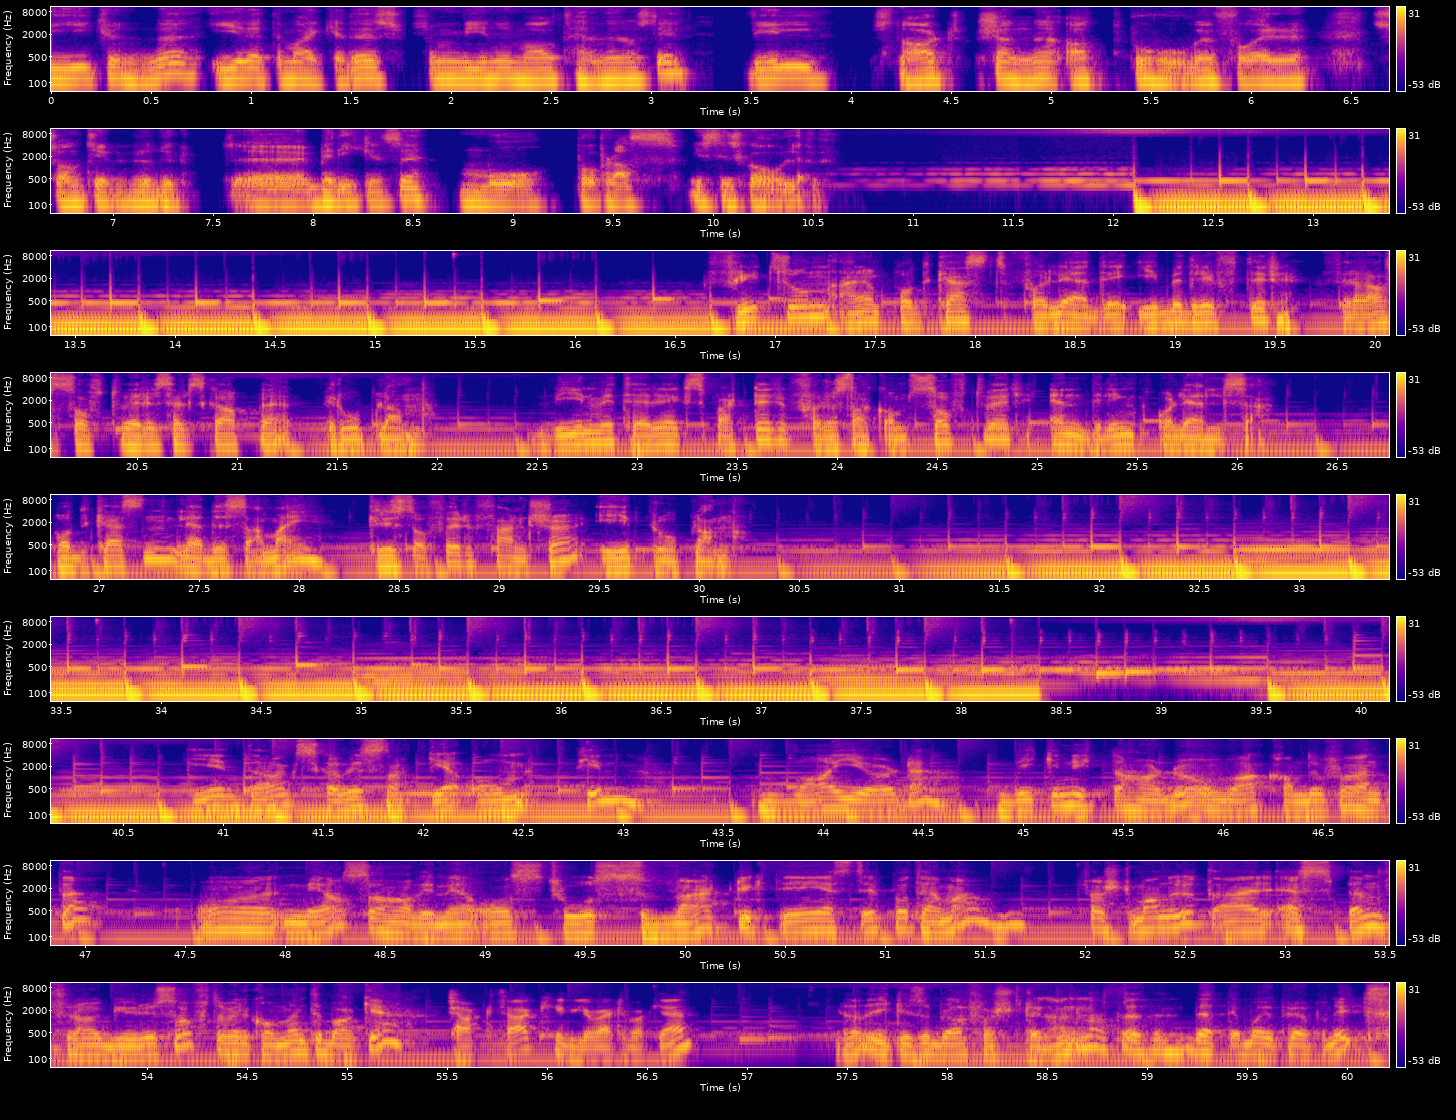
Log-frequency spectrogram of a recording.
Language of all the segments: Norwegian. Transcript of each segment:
de kundene i dette markedet som vi normalt henvender oss til, vil snart skjønne at behovet for sånn type produktberikelse må på plass hvis de skal overleve. Flytsonen er en podkast for ledere i bedrifter fra softwareselskapet Proplan. Vi inviterer eksperter for å snakke om software, endring og ledelse. Podkasten ledes av meg, Kristoffer Fernsjø i Proplan. I dag skal vi snakke om PIM, hva gjør det? Hvilken nytte har du, og hva kan du forvente? Og med oss så har vi med oss to svært dyktige gjester på temaet. Førstemann ut er Espen fra Gurusoft, og velkommen tilbake. Takk, takk. Hyggelig å være tilbake igjen. Ja, Det gikk jo så bra første gang at dette må vi prøve på nytt.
